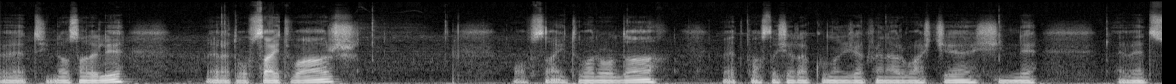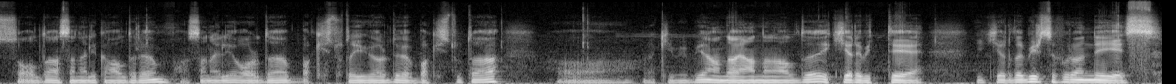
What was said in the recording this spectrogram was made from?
Evet şimdi Hasan Ali. Evet offside var. Offside var orada. Evet paslaşarak kullanacak Fenerbahçe. Şimdi Evet solda Hasan Ali kaldırım. Hasan Ali orada Bakistuta'yı gördü. Bakistuta aa, rakibi bir anda ayağından aldı. İki yarı bitti. İki yarıda 1-0 öndeyiz.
